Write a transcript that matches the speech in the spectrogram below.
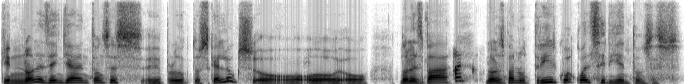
que no les den ya entonces eh, productos Kellogg's o, no les va pues no les va a nutrir. ¿Cuál sería entonces?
